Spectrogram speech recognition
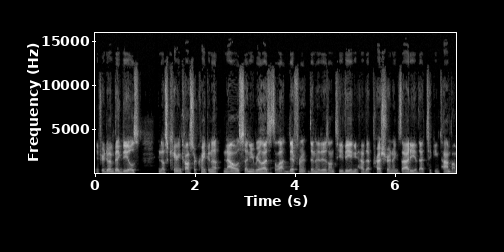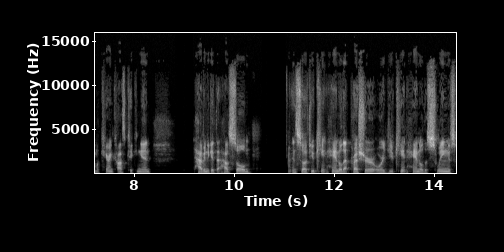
If you're doing big deals, and those carrying costs are cranking up. Now all of a sudden you realize it's a lot different than it is on TV, and you have that pressure and anxiety of that ticking time bomb with carrying costs kicking in, having to get that house sold. And so if you can't handle that pressure or you can't handle the swings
